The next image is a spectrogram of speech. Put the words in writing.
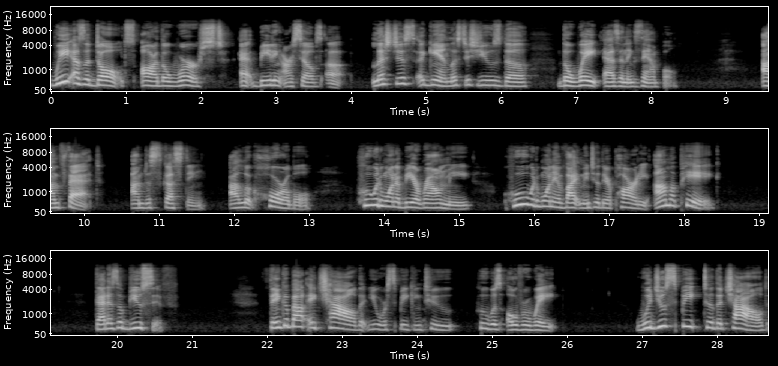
We as adults are the worst at beating ourselves up. Let's just again, let's just use the the weight as an example. I'm fat. I'm disgusting. I look horrible. Who would want to be around me? Who would want to invite me to their party? I'm a pig. That is abusive. Think about a child that you were speaking to who was overweight. Would you speak to the child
